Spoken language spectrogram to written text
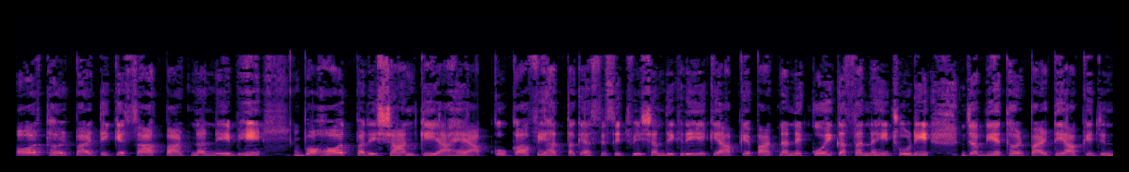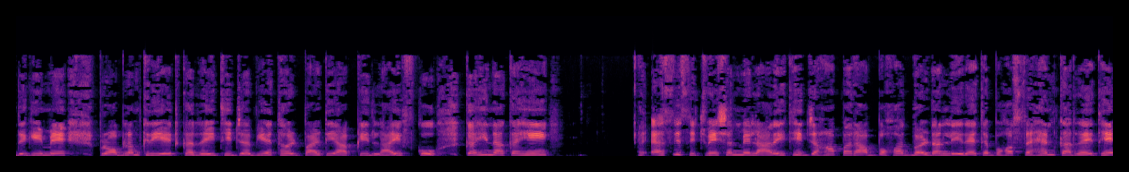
और थर्ड पार्टी के साथ पार्टनर ने भी बहुत परेशान किया है आपको। काफ़ी हद तक ऐसी सिचुएशन दिख रही है कि आपके पार्टनर ने कोई कसर नहीं छोड़ी जब ये थर्ड पार्टी आपकी ज़िंदगी में प्रॉब्लम क्रिएट कर रही थी, जब ये थर्ड पार्टी आपकी लाइफ को कहीं ना कहीं ऐसी सिचुएशन में ला रही थी जहाँ पर आप बहुत बर्डन ले रहे थे, बहुत सहन कर रहे थे,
